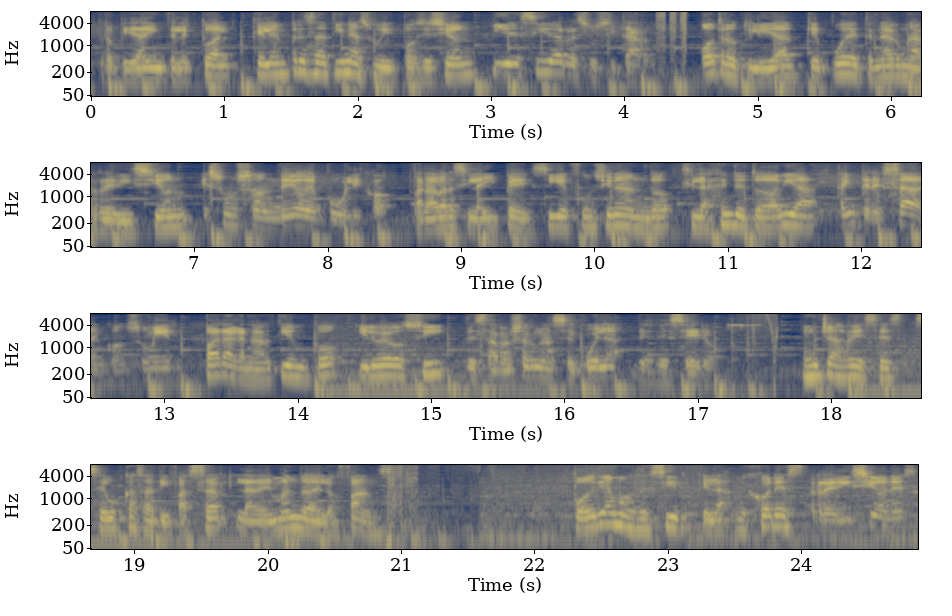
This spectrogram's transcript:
propiedad intelectual, que la empresa tiene a su disposición y decide resucitar. Otra utilidad que puede tener una reedición es un sondeo de público, para ver si la IP sigue funcionando, si la gente todavía está interesada en consumir, para ganar tiempo y luego sí desarrollar una secuela desde cero. Muchas veces se busca satisfacer la demanda de los fans, podríamos decir que las mejores reediciones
